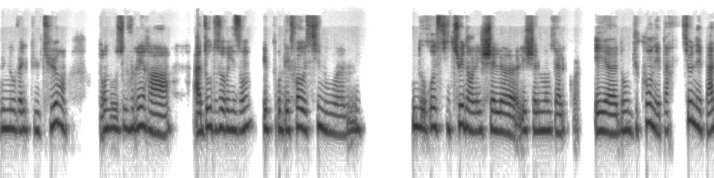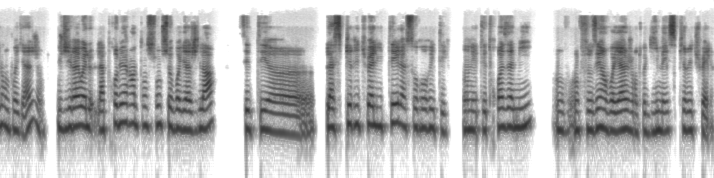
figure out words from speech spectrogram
nouvelle culture pour nous ouvrir à, à d'autres horizons et pour des fois aussi nous, euh, nous resituer dans l'échelle, euh, l'échelle mondiale, quoi. Et euh, donc, du coup, on est parti au Népal en voyage. Je dirais, ouais, la première intention de ce voyage-là, c'était la spiritualité, la sororité. On était trois amis, on, faisait un voyage entre guillemets spirituel.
